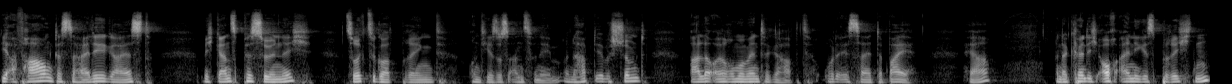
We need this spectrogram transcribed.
die Erfahrung, dass der Heilige Geist mich ganz persönlich zurück zu Gott bringt und Jesus anzunehmen. Und da habt ihr bestimmt alle eure Momente gehabt oder ihr seid dabei. Ja? Und da könnte ich auch einiges berichten.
